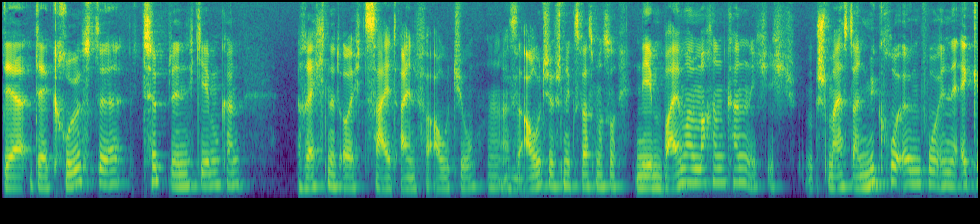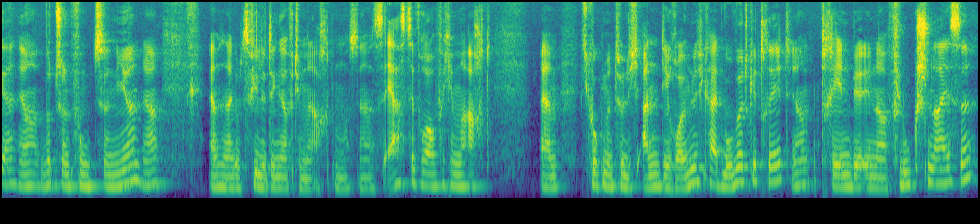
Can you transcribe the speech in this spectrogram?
Der, der größte Tipp, den ich geben kann, rechnet euch Zeit ein für Audio. Also mhm. Audio ist nichts, was man so nebenbei mal machen kann. Ich, ich schmeiße da ein Mikro irgendwo in eine Ecke, ja, wird schon funktionieren. Ja. Ähm, da gibt es viele Dinge, auf die man achten muss. Ja. Das Erste, worauf ich immer achte, ähm, ich gucke mir natürlich an die Räumlichkeit, wo wird gedreht. Ja. Drehen wir in einer Flugschneise,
